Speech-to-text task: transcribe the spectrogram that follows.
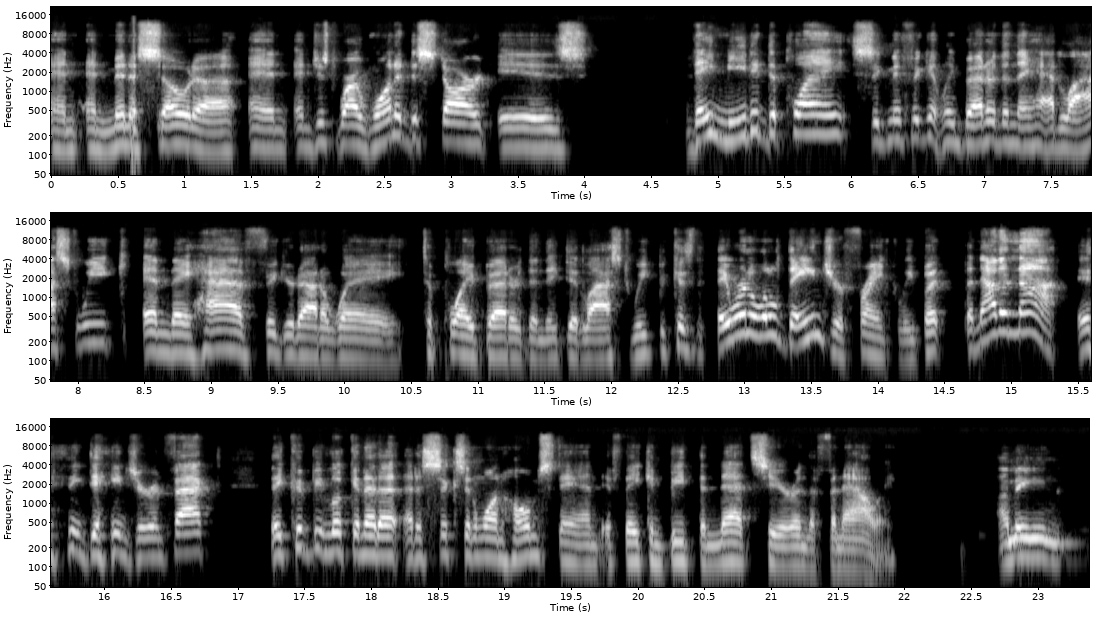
and, and Minnesota. And, and just where I wanted to start is they needed to play significantly better than they had last week, and they have figured out a way to play better than they did last week because they were in a little danger, frankly. But but now they're not in any danger. In fact, they could be looking at a at a six and one homestand if they can beat the Nets here in the finale. I mean,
